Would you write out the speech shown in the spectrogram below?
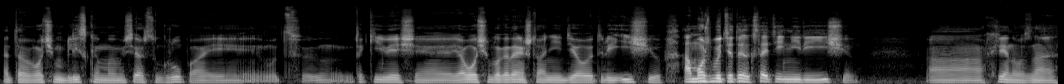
это очень близкая моему сердцу группа, и вот э, такие вещи, я очень благодарен, что они делают реищу. А может быть это, кстати, и не реищу, а, хрен его знает.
